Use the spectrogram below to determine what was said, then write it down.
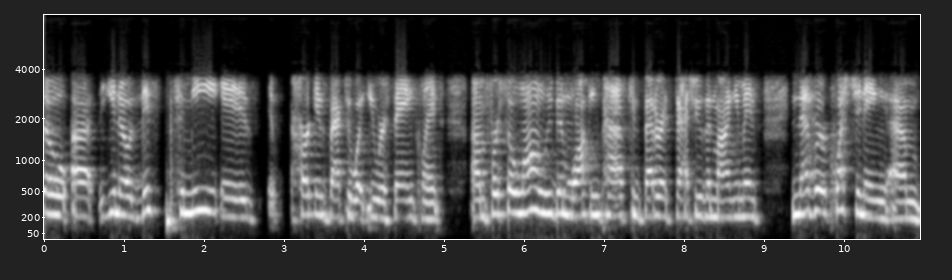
So, uh, you know, this to me is harkens back to what you were saying, Clint. Um, for so long, we've been walking past Confederate statues and monuments, never questioning um,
